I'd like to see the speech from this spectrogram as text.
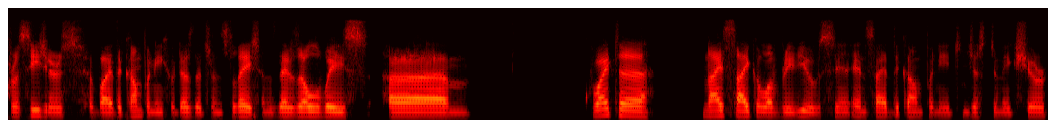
procedures by the company who does the translations, there's always um, quite a nice cycle of reviews in, inside the company to, just to make sure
